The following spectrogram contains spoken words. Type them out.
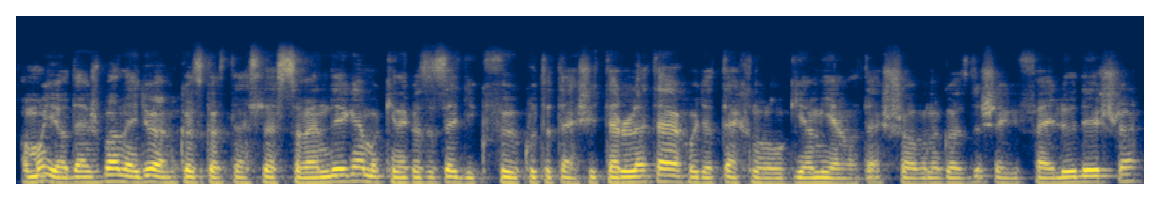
A mai adásban egy olyan közgazdász lesz a vendégem, akinek az az egyik fő kutatási területe, hogy a technológia milyen hatással van a gazdasági fejlődésre,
